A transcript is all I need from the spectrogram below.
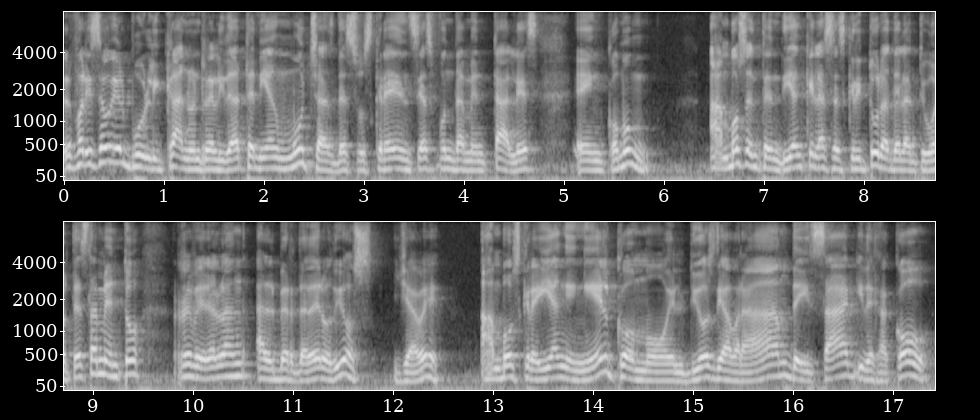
El fariseo y el publicano en realidad tenían muchas de sus creencias fundamentales en común. Ambos entendían que las escrituras del Antiguo Testamento revelan al verdadero Dios, Yahvé Ambos creían en Él como el Dios de Abraham, de Isaac y de Jacob,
